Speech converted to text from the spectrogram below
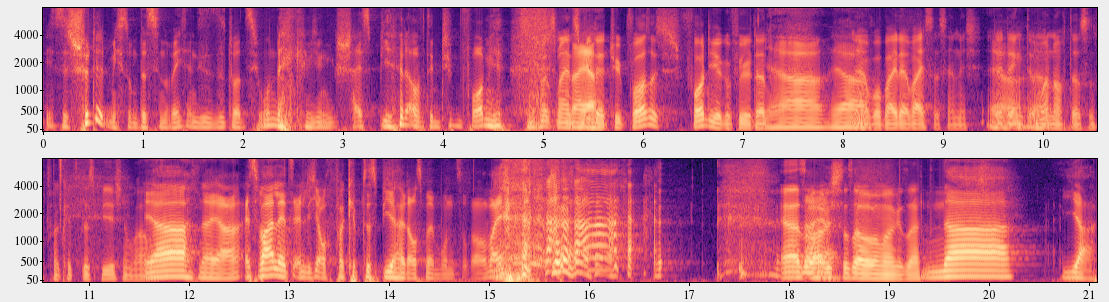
es schüttelt mich so ein bisschen, wenn ich an diese Situation denke, wie ein scheiß Bier auf den Typen vor mir. Was meinst naja. du, wie der Typ vor sich, vor dir gefühlt hat? Ja, ja. Naja, wobei der weiß das ja nicht. Der ja, denkt ja. immer noch, dass es ein verkipptes Bierchen war. Ja, naja, es war letztendlich auch verkipptes Bier halt aus meinem Mund so Aber ja, so naja. habe ich das auch immer gesagt. Na, ja.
